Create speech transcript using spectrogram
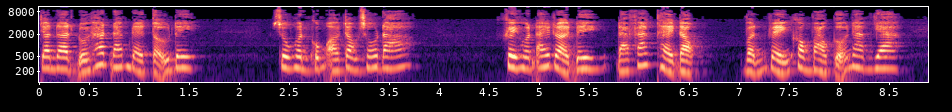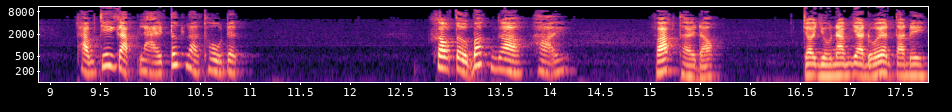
cho nên đuổi hết đám đệ tử đi. Xuân huynh cũng ở trong số đó. Khi huynh ấy rời đi, đã phát thề độc vĩnh viễn không vào cửa nam gia thậm chí gặp lại tức là thù địch. Khâu từ bất ngờ hỏi phát thề độc cho dù nam gia đuổi anh ta đi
